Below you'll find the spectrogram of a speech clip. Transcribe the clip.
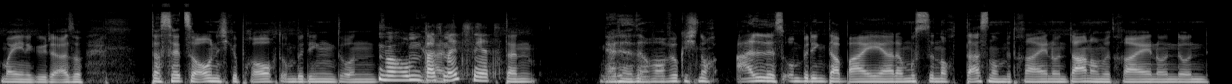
meine Güte. Also, das hätte sie auch nicht gebraucht unbedingt. Und Warum? Ja, Was meinst du jetzt? Dann, ja, da, da, war wirklich noch alles unbedingt dabei. Ja, da musste noch das noch mit rein und da noch mit rein und, und,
